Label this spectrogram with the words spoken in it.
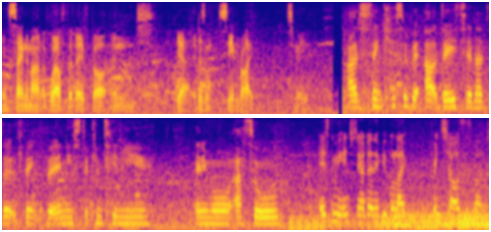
insane amount of wealth that they've got and yeah it doesn't seem right to me I just think it's a bit outdated I don't think that it needs to continue anymore at all. It's going to be interesting. I don't think people like Prince Charles as much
